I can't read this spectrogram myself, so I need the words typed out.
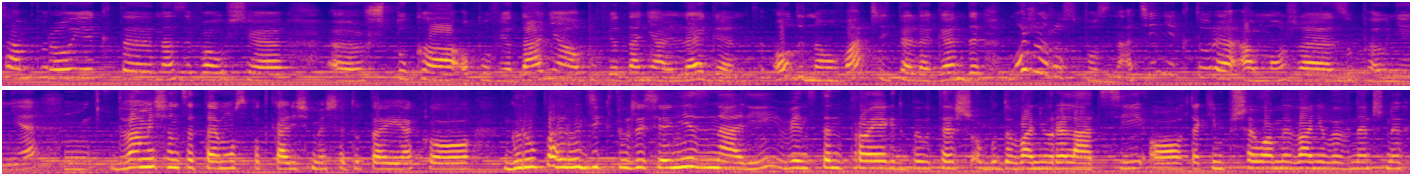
Sam projekt e, nazywał się e, Sztuka opowiadania, opowiadania legend od nowa, czyli te legendy może rozpoznacie niektóre, a może zupełnie nie. Dwa miesiące temu spotkaliśmy się tutaj jako grupa ludzi, którzy się nie znali, więc ten projekt był też o budowaniu relacji, o takim przełamywaniu wewnętrznych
